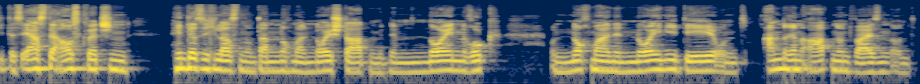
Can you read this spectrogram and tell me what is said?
die, das erste Ausquetschen hinter sich lassen und dann nochmal neu starten mit einem neuen Ruck und nochmal eine neuen Idee und anderen Arten und Weisen und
